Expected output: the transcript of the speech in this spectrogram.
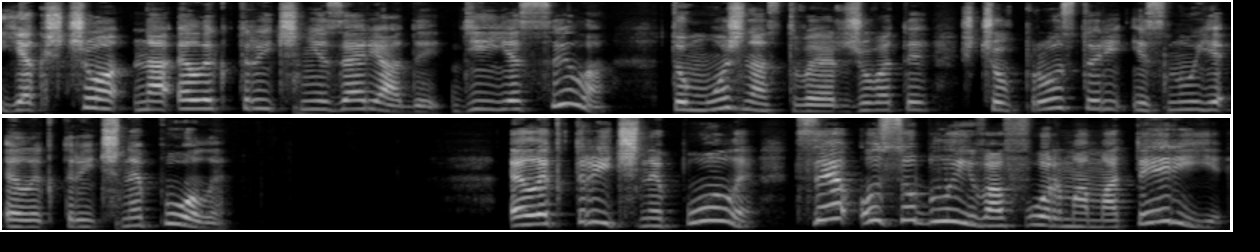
Якщо на електричні заряди діє сила, то можна стверджувати, що в просторі існує електричне поле. Електричне поле це особлива форма матерії,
